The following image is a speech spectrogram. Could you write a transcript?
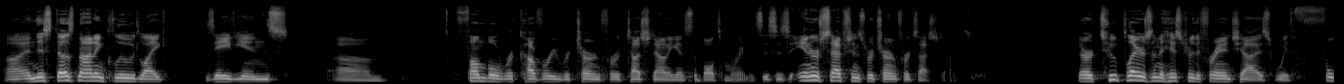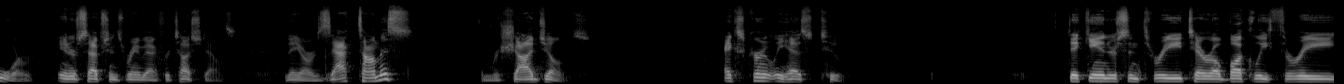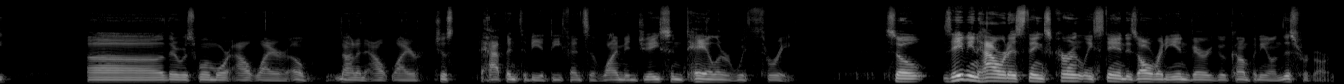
uh, and this does not include like Xavier's um, fumble recovery return for a touchdown against the Baltimore Ravens. This is interceptions return for touchdowns. There are two players in the history of the franchise with four interceptions ran back for touchdowns. They are Zach Thomas and Reshad Jones. X currently has two. Dick Anderson, three. Terrell Buckley, three. Uh, there was one more outlier. Oh, not an outlier. Just happened to be a defensive lineman, Jason Taylor, with three. So Xavier Howard, as things currently stand, is already in very good company on this regard.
